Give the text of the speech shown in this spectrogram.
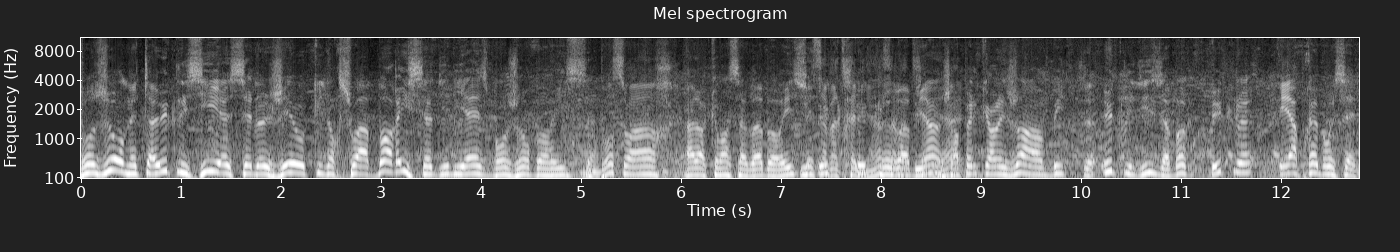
Bonjour, on est à Uccle ici c'est le Géo qui nous reçoit Boris Diliès. Bonjour Boris. Bonsoir. Alors comment ça va Boris Mais ça va très bien, Uccle ça va, va très bien. bien. Je rappelle quand les gens habitent Uccle, ils disent d'abord Uccle et après Bruxelles.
